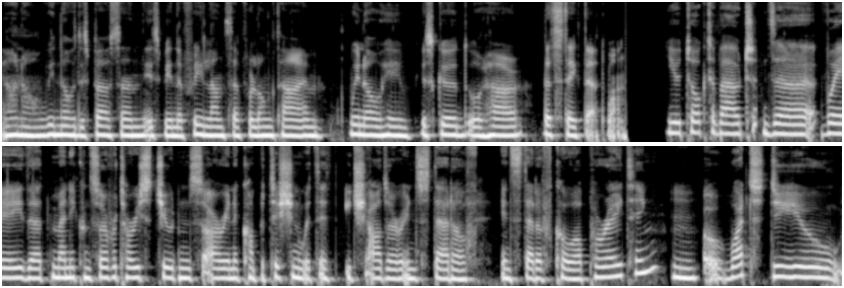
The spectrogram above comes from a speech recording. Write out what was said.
oh you know we know this person. He's been a freelancer for a long time. We know him. He's good or her. Let's take that one. You talked about the way that many conservatory students are in a competition with each other instead of instead of cooperating. Mm. What do you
